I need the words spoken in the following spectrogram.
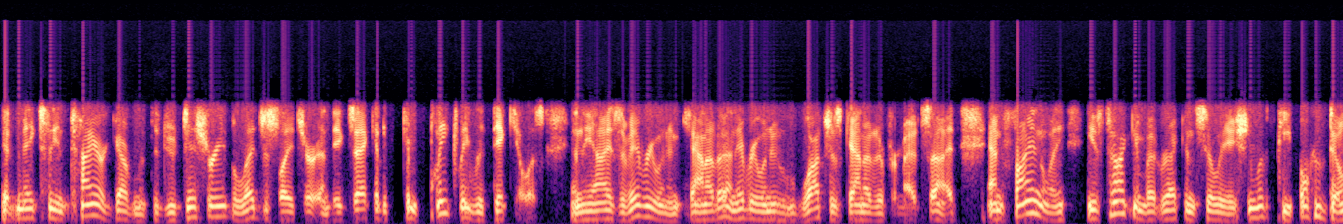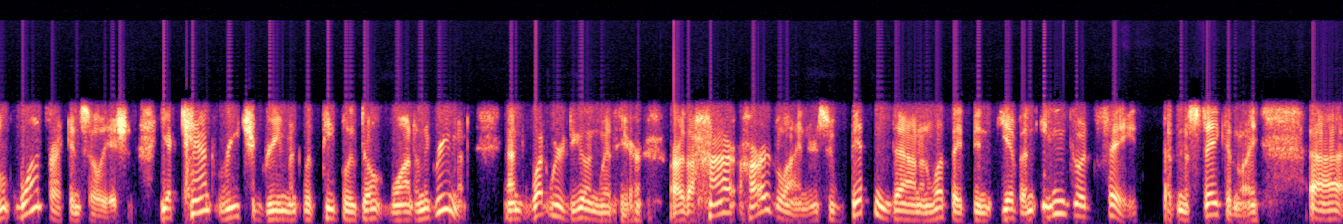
It makes the entire government, the judiciary, the legislature, and the executive completely ridiculous in the eyes of everyone in Canada and everyone who watches Canada from outside. And finally, he's talking about reconciliation with people who don't want reconciliation. You can't reach agreement with people who don't want an agreement. And what we're dealing with here are the hardliners who bitten down on what they've been given in good faith but mistakenly, uh,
